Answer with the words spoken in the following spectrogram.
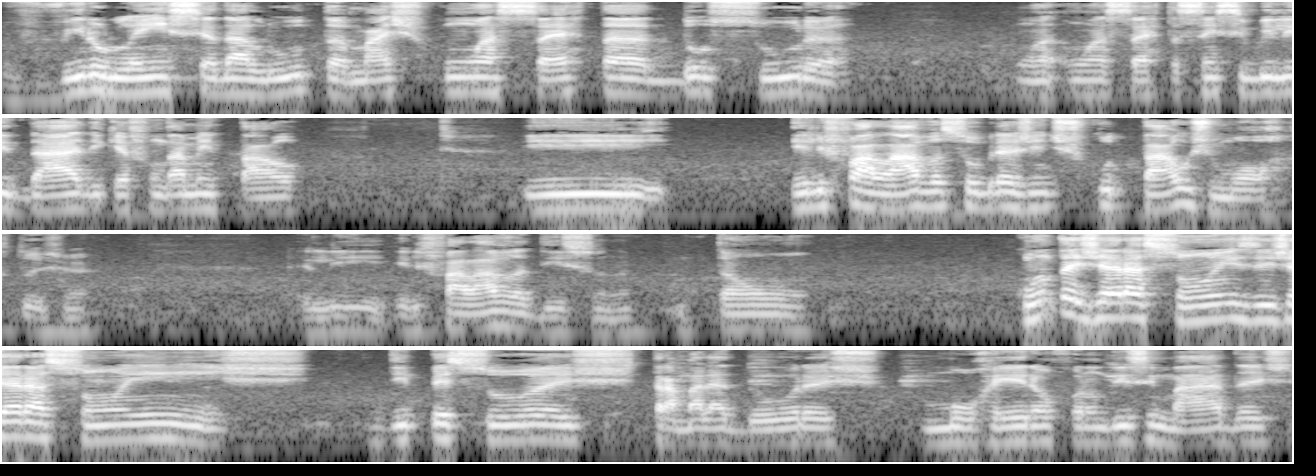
virulência da luta, mas com uma certa doçura, uma, uma certa sensibilidade que é fundamental. E ele falava sobre a gente escutar os mortos, né? Ele, ele falava disso, né? Então, quantas gerações e gerações de pessoas trabalhadoras morreram, foram dizimadas,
